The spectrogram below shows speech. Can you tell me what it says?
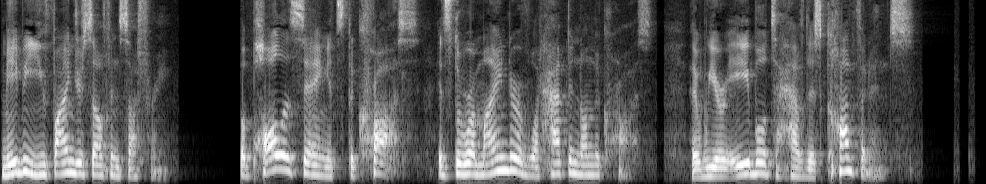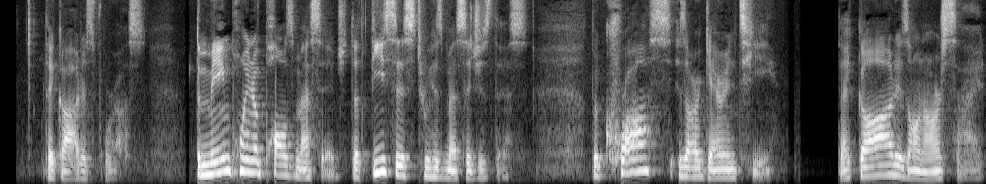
maybe you find yourself in suffering. But Paul is saying it's the cross, it's the reminder of what happened on the cross that we are able to have this confidence that God is for us. The main point of Paul's message, the thesis to his message is this the cross is our guarantee that God is on our side.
